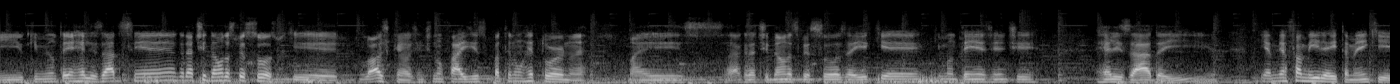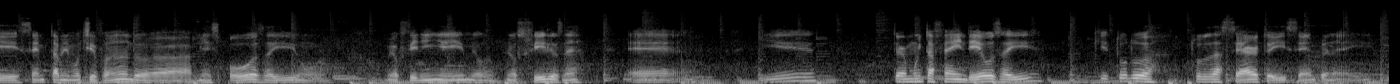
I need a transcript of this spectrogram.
E o que me mantém realizado assim, é a gratidão das pessoas, porque lógico a gente não faz isso para ter um retorno, né? Mas a gratidão das pessoas aí que, é, que mantém a gente realizada aí. E a minha família aí também, que sempre está me motivando, a minha esposa aí, o meu filhinho aí, meu, meus filhos, né? É, e ter muita fé em Deus aí, que tudo, tudo dá certo aí sempre, né? E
